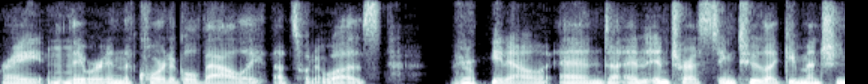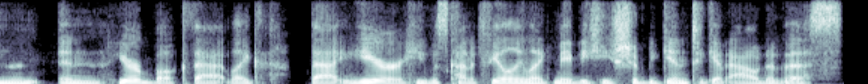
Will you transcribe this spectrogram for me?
right? Mm. They were in the Korengal Valley. That's what it was yeah. you know and uh, and interesting too like you mentioned in, in your book that like that year he was kind of feeling like maybe he should begin to get out of this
